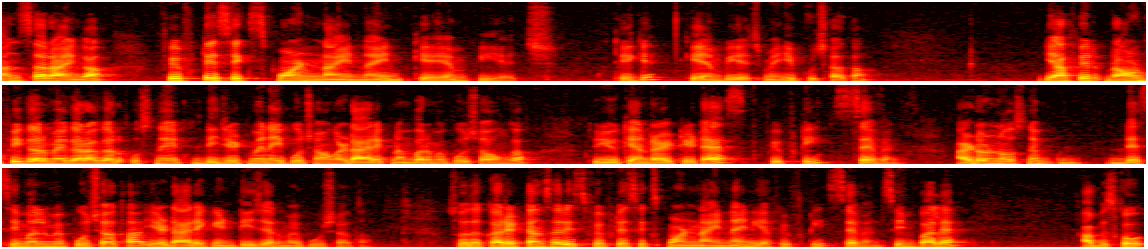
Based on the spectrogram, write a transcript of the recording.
आंसर आएगा 56.99 kmph ठीक है? Kmph में ही पूछा था। या फिर राउंड फिगर में अगर अगर उसने डिजिट में नहीं पूछा होगा डायरेक्ट नंबर में पूछा होगा तो you can write it as 57 I don't know उसने डेसिमल में पूछा था, या डायरेक्ट इंटीजर में पूछा था। So the correct answer is 56.99 या 57 सिंपल है। आप इसको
